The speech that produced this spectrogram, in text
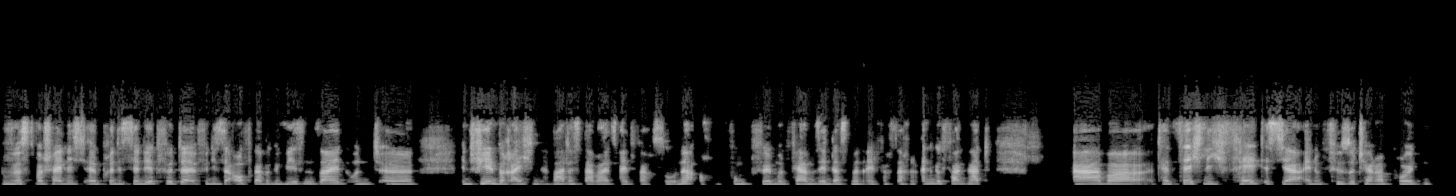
Du wirst wahrscheinlich äh, prädestiniert für, diese Aufgabe gewesen sein und äh, in vielen Bereichen war das damals einfach so, ne? auch Funk, Film und Fernsehen, dass man einfach Sachen angefangen hat aber tatsächlich fällt es ja einem Physiotherapeuten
